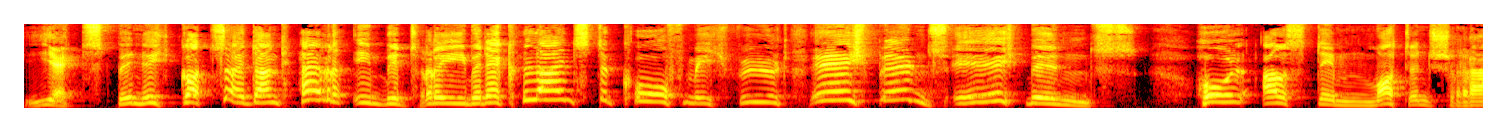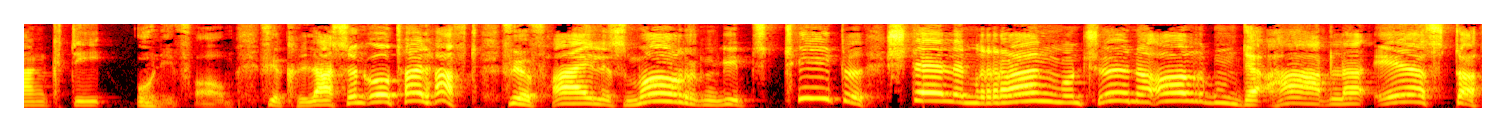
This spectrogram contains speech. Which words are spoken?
Jetzt bin ich Gott sei Dank Herr im Betriebe, der kleinste Kof mich fühlt. Ich bin's, ich bin's. Hol aus dem Mottenschrank die Uniform. Für Klassenurteilhaft, für feiles Morden gibt's Titel, Stellen, Rang und schöne Orden. Der Adler Erster,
